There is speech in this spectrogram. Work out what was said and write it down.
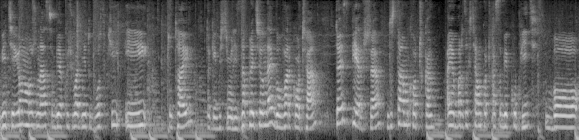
Wiecie, ją można sobie jakoś ładnie tu włoski i tutaj, tak jakbyście mieli zaplecionego warkocza. To jest pierwsze. Dostałam koczka, a ja bardzo chciałam koczka sobie kupić, bo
